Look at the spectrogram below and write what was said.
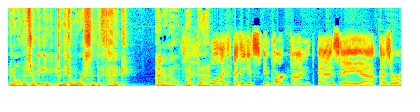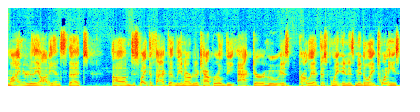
and all this, or maybe to make him more sympathetic. I don't know, but uh, Well, I, I think it's in part done as a uh, as a reminder to the audience that um, despite the fact that Leonardo DiCaprio, the actor who is probably at this point in his mid to late twenties,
